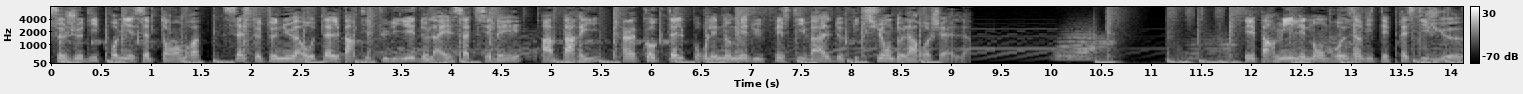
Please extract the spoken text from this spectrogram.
ce jeudi 1er septembre, s'est tenu à hôtel particulier de la SHCD, à Paris, un cocktail pour les nommés du Festival de fiction de La Rochelle. Et parmi les nombreux invités prestigieux,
